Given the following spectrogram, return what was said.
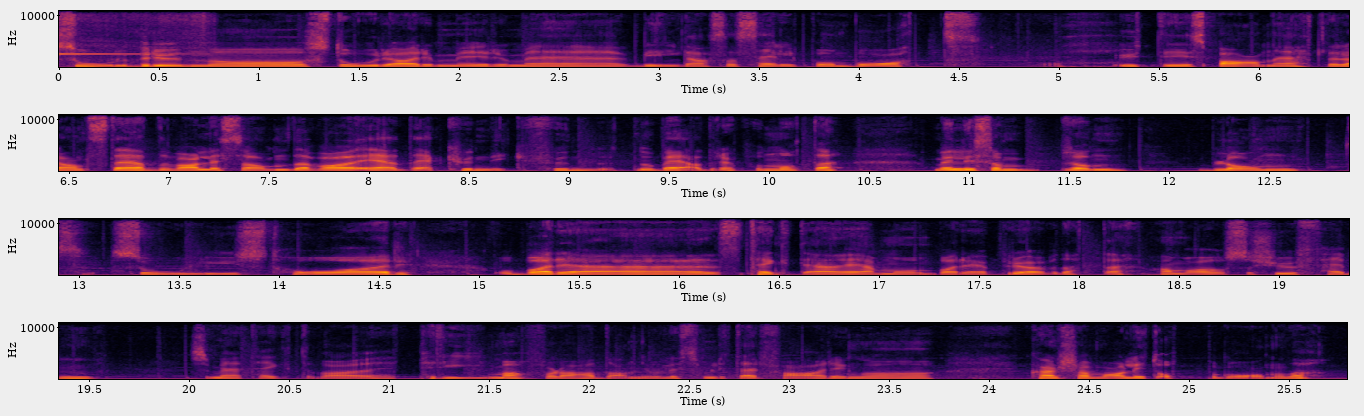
Solbrun og store armer med bilde av seg selv på en båt ute i Spania et eller annet sted. Det var liksom det var, jeg, jeg kunne ikke funnet noe bedre, på en måte. Med liksom sånn blondt, sollyst hår. Og bare Så tenkte jeg jeg må bare prøve dette. Han var også 25, som jeg tenkte var prima, for da hadde han jo liksom litt erfaring, og kanskje han var litt oppegående, da.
